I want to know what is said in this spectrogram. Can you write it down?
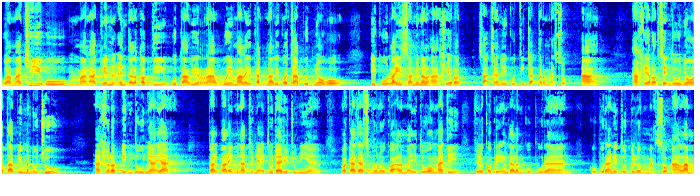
wa maji'u malakin indal qabdi utawi rawe malaikat nalika cabut nyawa iku laisa minal akhirat. Sakjane iku tidak termasuk a akhirat sik donya tapi menuju akhirat pintunya ya. Bal balik menadunya itu dari dunia. Wa kadza semono itu wong mati fil kubri ing dalam kuburan. Kuburan itu belum masuk alam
